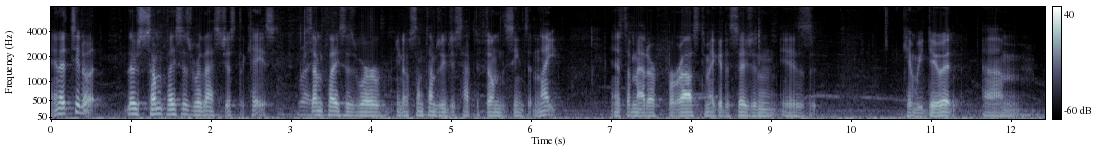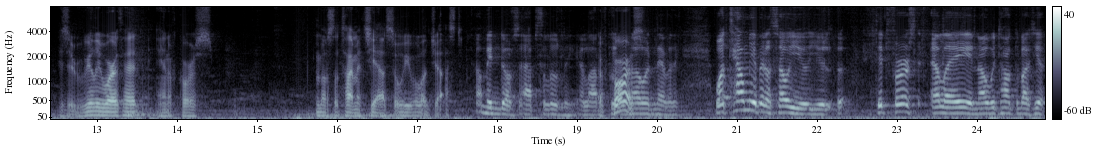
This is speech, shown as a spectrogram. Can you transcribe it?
and it's you know there's some places where that's just the case. Right. Some places where you know sometimes we just have to film the scenes at night, and it's a matter for us to make a decision: is can we do it? Um, is it really worth it? And of course, most of the time it's yes, so we will adjust. Oh, Middendorf's absolutely a lot of, of people course. know it and everything. Well, tell me a bit. So you you uh, did first L.A. and now we talked about here,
